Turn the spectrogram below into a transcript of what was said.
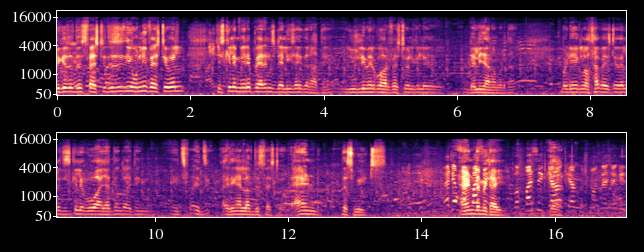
because of this festival this is the only festival जिसके लिए मेरे पेरेंट्स दिल्ली से इधर आते हैं। यूजली मेरे को हर फेस्टिवल के लिए दिल्ली जाना पड़ता है। बट ये एक लौता फेस्टिवल है जिसके लिए वो आ जाते हैं तो I think it's I think I love this festival and the sweets and say- mithai. पप्पा से क्या क्या कुछ मांगना चाहेंगे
